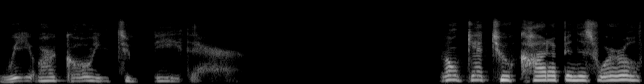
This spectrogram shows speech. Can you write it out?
We are going to be there. Don't get too caught up in this world.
